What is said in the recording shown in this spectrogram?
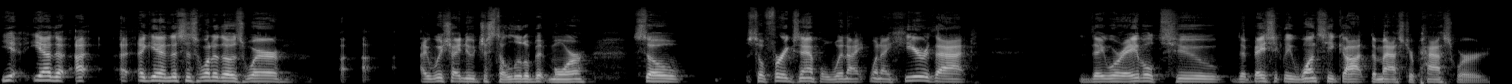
Yeah, yeah. The, I, again, this is one of those where I, I wish I knew just a little bit more. So, so for example, when I when I hear that they were able to that basically once he got the master password,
